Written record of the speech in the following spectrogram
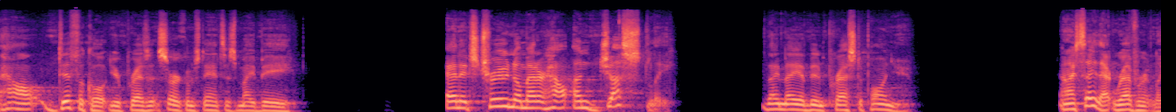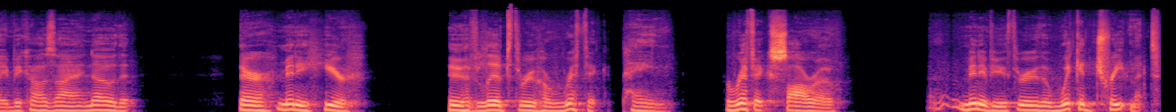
how difficult your present circumstances may be. And it's true no matter how unjustly they may have been pressed upon you. And I say that reverently because I know that there are many here who have lived through horrific pain, horrific sorrow, uh, many of you through the wicked treatment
